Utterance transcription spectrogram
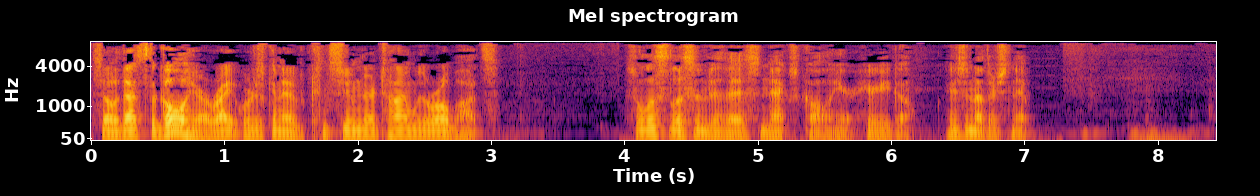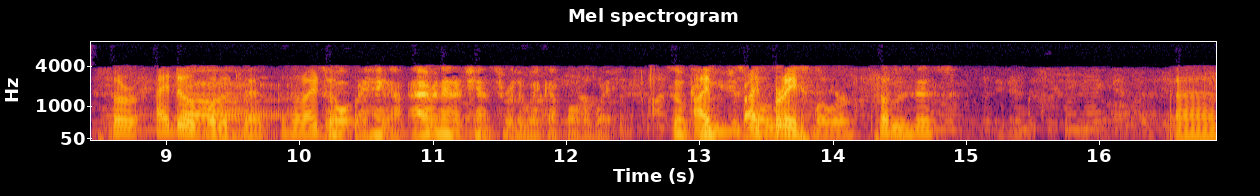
So that's the goal here, right? We're just going to consume their time with robots. So let's listen to this next call here. Here you go. Here's another snip. Sir, I do apologize. Uh, Sir, I do so apologize. hang on, I haven't had a chance to really wake up all the way. So can I, you just I go a pray. little slower? Sir, Who's this? Uh,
